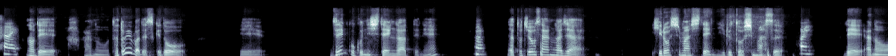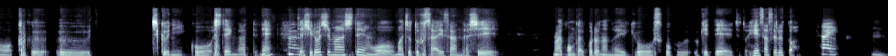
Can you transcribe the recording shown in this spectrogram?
はい。なので、あの、例えばですけど、えー全国に支店があってね、はいじゃあ、都庁さんがじゃあ、広島支店にいるとします。はい。で、あの、各、地区にこう支店があってね、うんじゃあ広島支店を、まあちょっと不採算だし、まあ今回コロナの影響をすごく受けて、ちょっと閉鎖すると。はい。うん。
